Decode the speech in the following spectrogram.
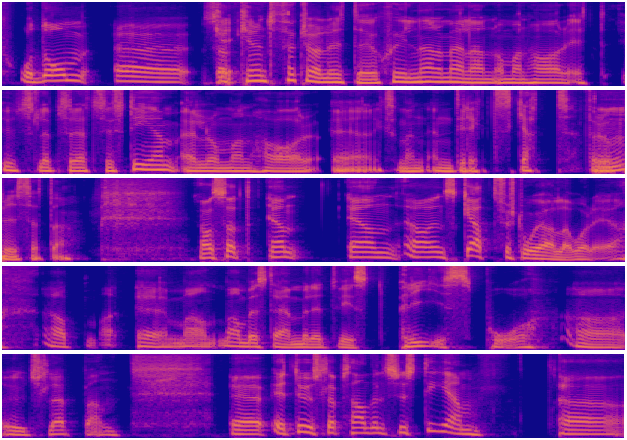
Och de, eh, kan, kan, du inte förklara lite skillnaden mellan om man har ett utsläppsrättssystem eller om man har eh, liksom en, en, direkt skatt för mm. att prissätta? Ja, så en, en, ja, en skatt förstår ju alla vad det är. Att eh, man, man bestämmer ett visst pris på uh, utsläppen. Eh, ett utsläppshandelssystem Eh,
